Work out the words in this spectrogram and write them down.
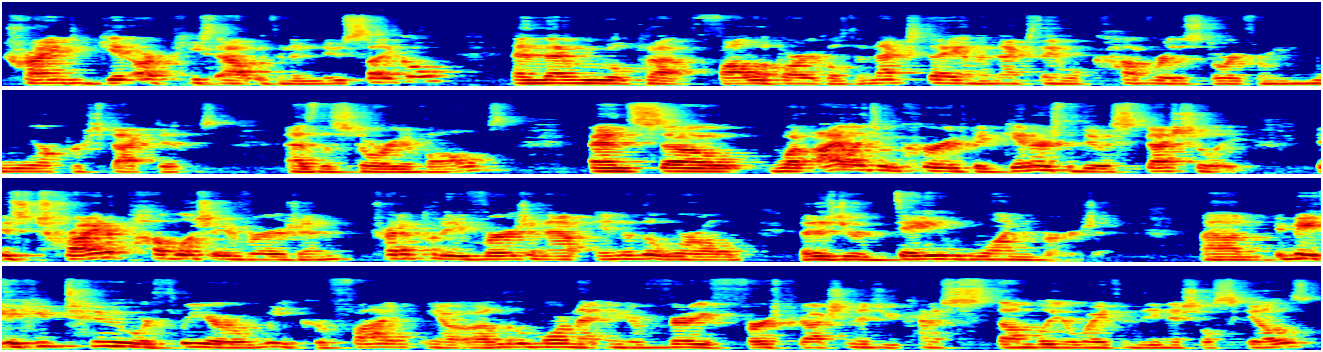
trying to get our piece out within a news cycle, and then we will put out follow up articles the next day, and the next day we'll cover the story from more perspectives as the story evolves. And so, what I like to encourage beginners to do, especially, is try to publish a version, try to put a version out into the world that is your day one version. Um, it may take you two or three or a week or five, you know, a little more than that in your very first production as you kind of stumble your way through the initial skills.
